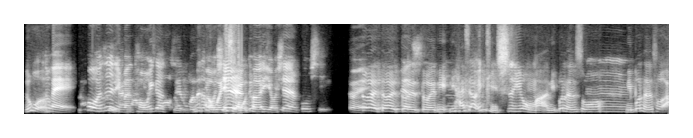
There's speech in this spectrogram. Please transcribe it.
如果对，或者是你们同一个组，我那个很危险，我可以，有些人不行。对对对对对，你你还是要一体适用嘛，你不能说你不能说啊，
